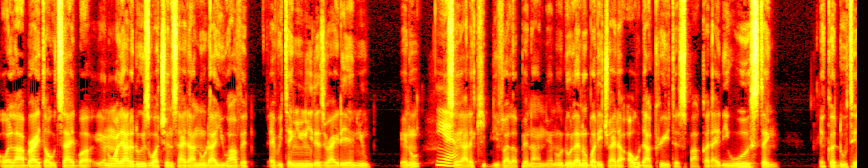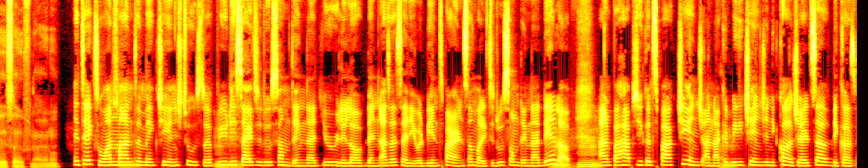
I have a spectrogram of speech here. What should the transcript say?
all that bright outside, but you know, all you have to do is watch inside and know that you have it. Everything you need is right there in you. You know? Yeah. So you to keep developing and you know, don't let nobody try to out that creative spark. Cause that's the worst thing you could do to yourself now, you know? It takes one So, man to make change too. So if you Mhm. decide to do something that you really love, then as I said, you would be inspiring somebody to do something that they love. Mhm. And perhaps you could spark change and that could be the change in the culture itself because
